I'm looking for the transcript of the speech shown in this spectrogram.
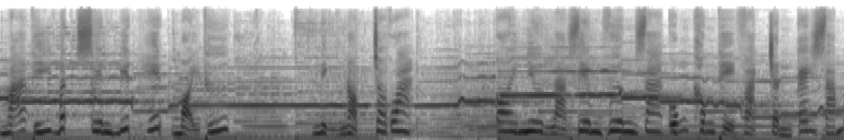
Mã thí bất xuyên biết hết mọi thứ. Nịnh nọt cho qua. Coi như là Diêm Vương ra cũng không thể vạch trần cây giám.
